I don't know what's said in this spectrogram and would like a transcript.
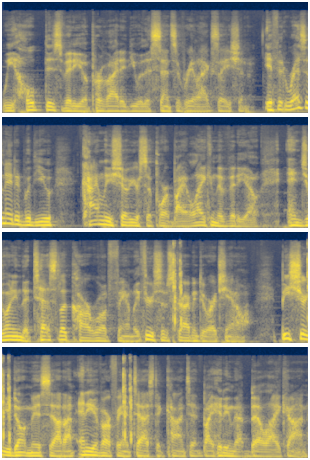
We hope this video provided you with a sense of relaxation. If it resonated with you, kindly show your support by liking the video and joining the Tesla Car World family through subscribing to our channel. Be sure you don't miss out on any of our fantastic content by hitting that bell icon.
